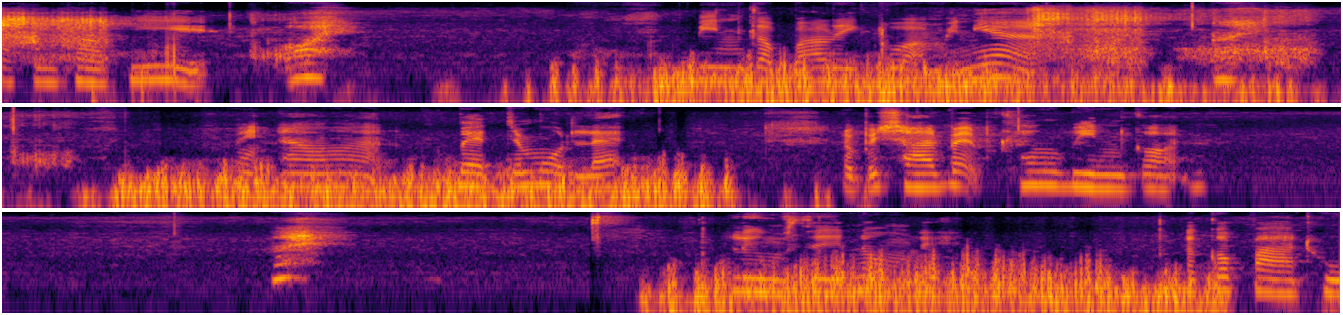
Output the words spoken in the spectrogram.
ขอบคุณค่ะพี่ โอ้ย บินกลับบ้านเลยกว่าไหมเนี่ยเอ้ยไม่เอาอะ แบตจะหมดแล้ว เดี๋ยวไปชาร์จแบตเครื่องบินก่อนเฮ้ยลืมซื้อนมเลย แล้วก็ปลาทู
